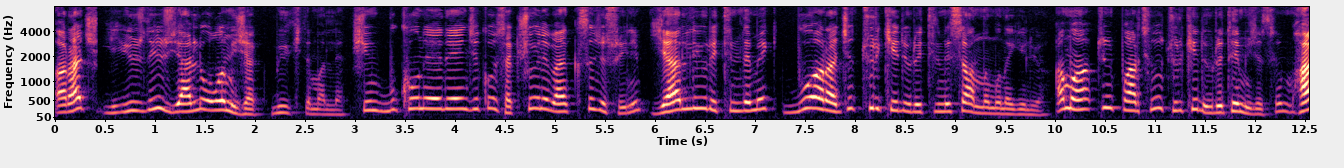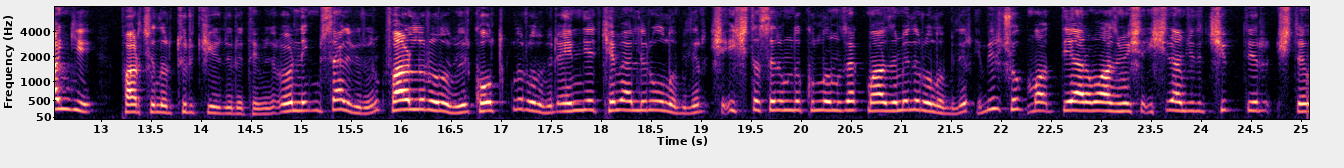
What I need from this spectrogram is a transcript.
araç %100 yerli olamayacak büyük ihtimalle. Şimdi bu konuya değinecek olursak şöyle ben kısaca söyleyeyim. Yerli üretim demek bu aracın Türkiye'de üretilmesi anlamına geliyor. Ama tüm parçaları Türkiye'de üretemeyeceğiz. Hangi parçaları Türkiye'de üretebilir. Örnek misal veriyorum. Farlar olabilir, koltuklar olabilir, emniyet kemerleri olabilir. İşte iç tasarımda kullanılacak malzemeler olabilir. E Birçok ma- diğer malzeme işte işlemcidir, çiptir, işte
